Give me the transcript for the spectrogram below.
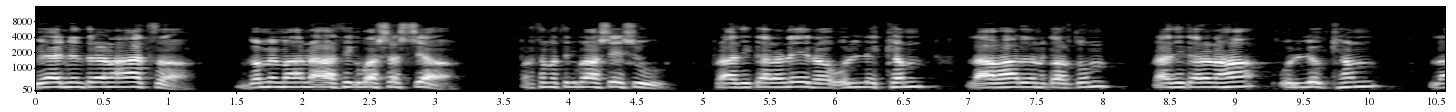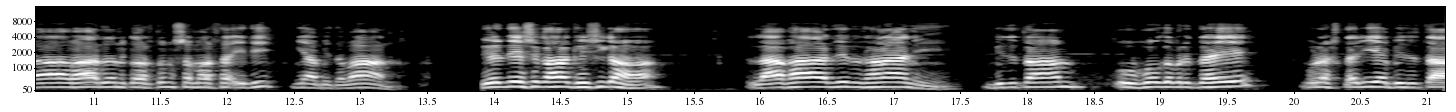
व्ययनियन्त्रणात् गम्यमान आर्थिकवर्षस्य प्रथमत्रिमासेषु प्राधिकरणेन उल्लेख्यं लाभार्जन कर्तुं प्राधिकरणः उल्लेख्यं लाभार्जन कर्तुं समर्थ इति ज्ञापितवान्। निर्देशकः घिषिकः लाभार्जितधनानि विद्युताम् उपभोगवृद्धये गुणस्तरीयविद्युता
